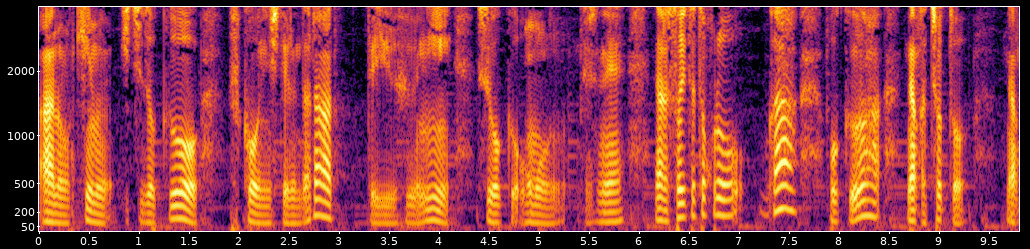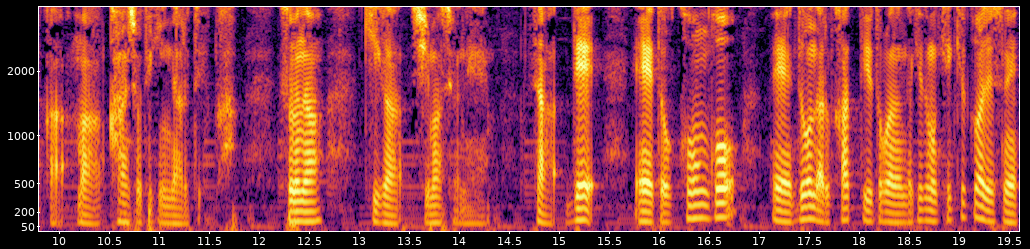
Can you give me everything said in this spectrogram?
あの、キム一族を不幸にしてるんだなっていうふうにすごく思うんですね。だからそういったところが僕はなんかちょっとなんかまあ感傷的になるというか、そういうような気がしますよね。さあ、で、えっ、ー、と、今後、えー、どうなるかっていうところなんだけども、結局はですね、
